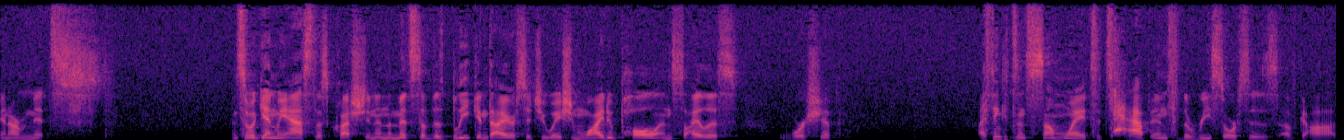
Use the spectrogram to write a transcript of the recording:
in our midst. And so, again, we ask this question in the midst of this bleak and dire situation, why do Paul and Silas worship? I think it's in some way to tap into the resources of God,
